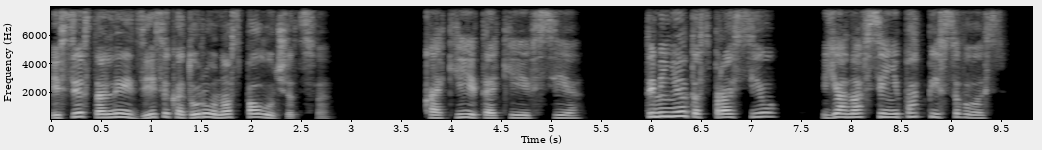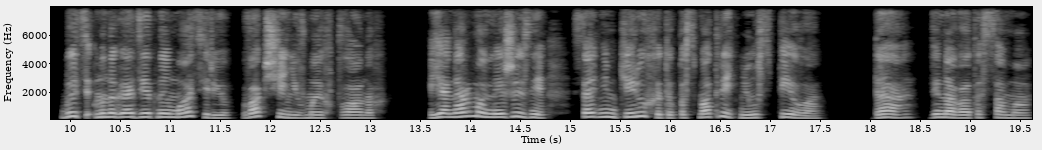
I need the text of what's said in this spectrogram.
и все остальные дети, которые у нас получатся». «Какие такие все? Ты меня-то спросил? Я на все не подписывалась. Быть многодетной матерью вообще не в моих планах. Я нормальной жизни с одним Кирюхой-то посмотреть не успела. Да, виновата сама.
